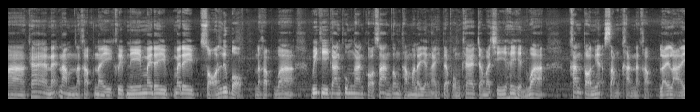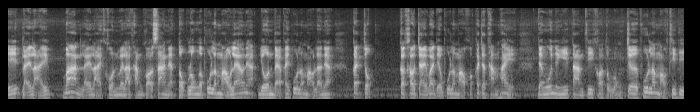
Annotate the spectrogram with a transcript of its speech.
มาแค่แนะนำนะครับในคลิปนี้ไม่ได้ไม่ได้สอนหรือบอกนะครับว่าวิธีการคุมงานก่อสร้างต้องทำอะไรยังไง แต่ผมแค่จะมาชี้ให้เห็นว่าขั้นตอนนี้สำคัญนะครับ หลายๆ หลาย ๆ บ้านหลาย ๆ คนเวลาทำก่อสร้างเนี่ยตกลงกับผู้รับเหมาแล้วเนี่ยโยนแบบให้ผู้รับเหมาแล้วเนี่ยก็จบก็เข้าใจว่าเดี๋ยวผู้รับเหมาเขาก็จะทำให้ อย่างงู้นอย่างนี้ตามที่ข้อตกลง เจอผู้รับเหมาที่ดี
